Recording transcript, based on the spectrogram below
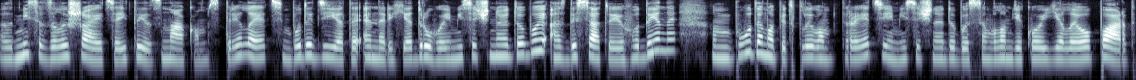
місяць залишається йти знаком стрілець, буде діяти енергія другої місячної доби, а з 10-ї години будемо під впливом третьої місячної доби, символом якої є леопард.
